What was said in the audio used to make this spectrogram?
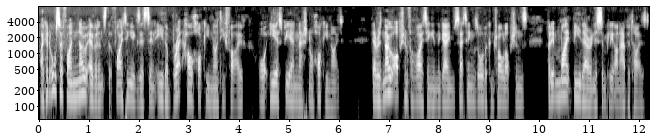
I could also find no evidence that fighting exists in either Brett Hull Hockey 95 or ESPN National Hockey Night. There is no option for fighting in the game settings or the control options, but it might be there and is simply unadvertised.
